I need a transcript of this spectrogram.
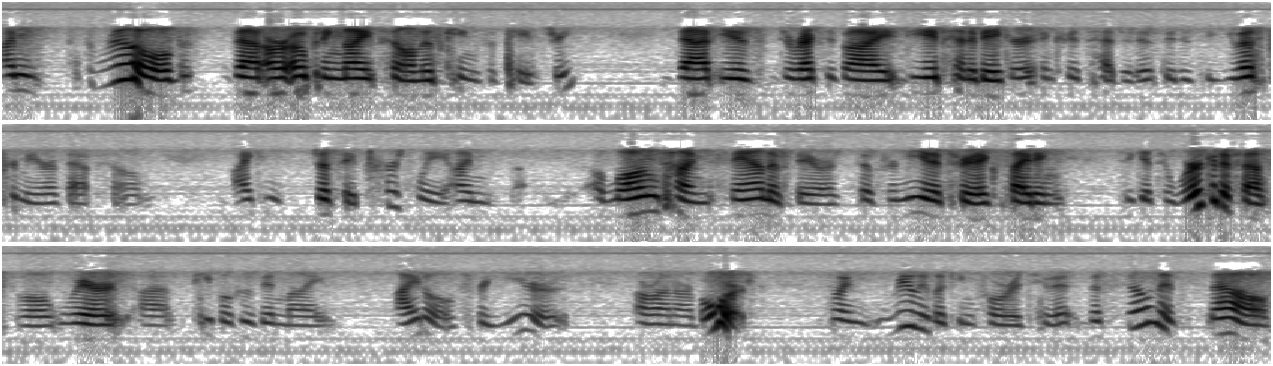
I'm thrilled that our opening night film is Kings of Pastry. That is directed by D.A. Pennebaker and Chris Hegedus. It is the U.S. premiere of that film. I can just say personally, I'm a longtime fan of theirs, so for me it's very exciting to get to work at a festival where uh, people who've been my idols for years are on our board. So I'm really looking forward to it. The film itself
